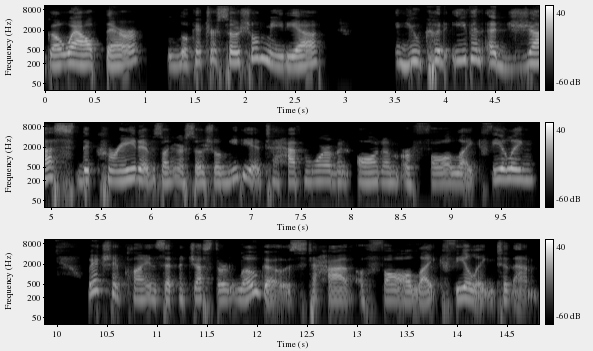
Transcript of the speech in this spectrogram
Go out there, look at your social media. You could even adjust the creatives on your social media to have more of an autumn or fall like feeling. We actually have clients that adjust their logos to have a fall like feeling to them.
